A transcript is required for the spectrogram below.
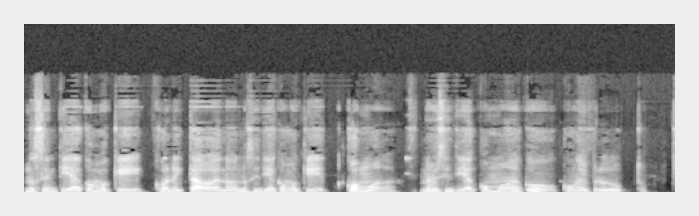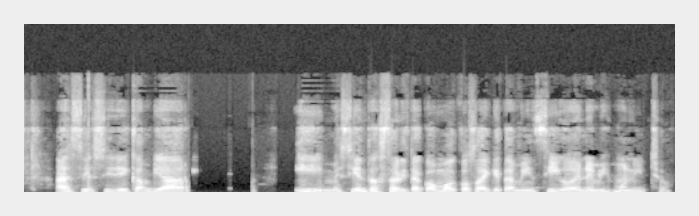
no sentía como que conectaba, ¿no? No sentía como que cómoda, no me sentía cómoda con, con el producto. Así decidí cambiar y me siento hasta ahorita como cosa de que también sigo en el mismo nicho.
